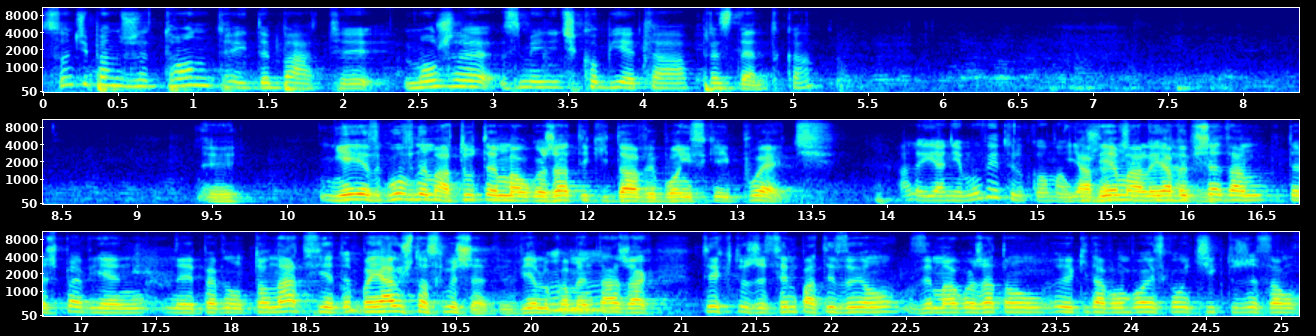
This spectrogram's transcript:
Sądzi pan, że ton tej debaty może zmienić kobieta prezydentka? Y, Nie jest głównym atutem Małgorzaty Kidawy-Błońskiej płeć. Ale ja nie mówię tylko o Ja Małgorzacie wiem, ale ja Kidawy. wyprzedzam też pewien, y, pewną tonację, bo ja już to słyszę w wielu Mhm. komentarzach tych, którzy sympatyzują z Małgorzatą y, Kidawą-Błońską i ci, którzy są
